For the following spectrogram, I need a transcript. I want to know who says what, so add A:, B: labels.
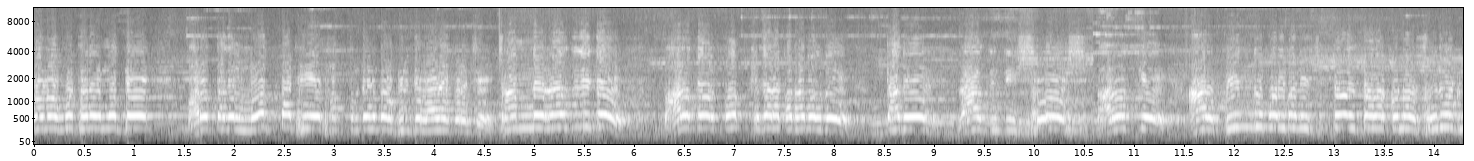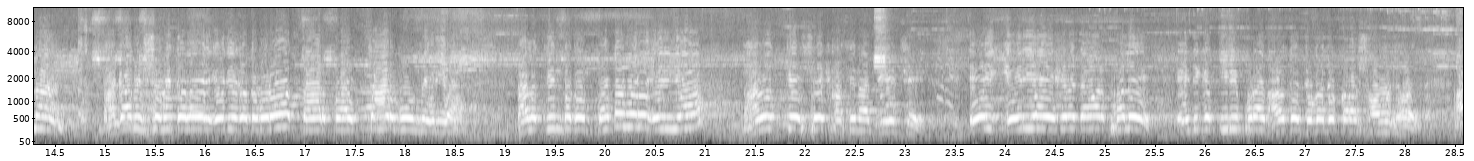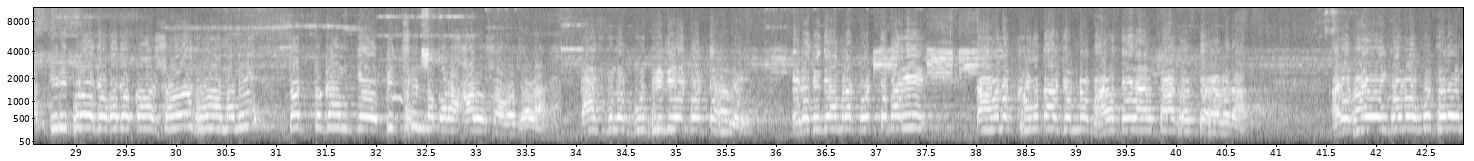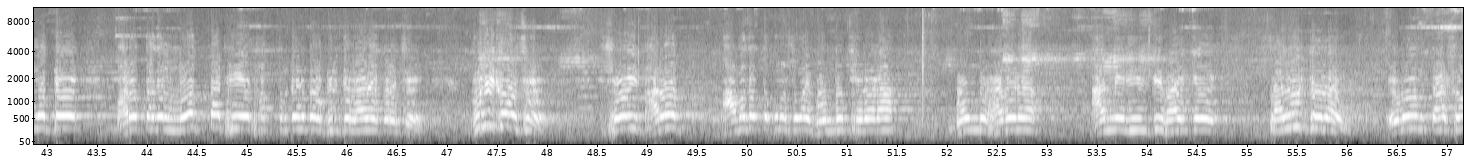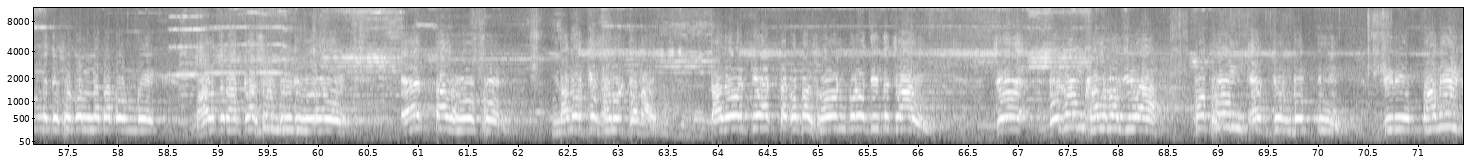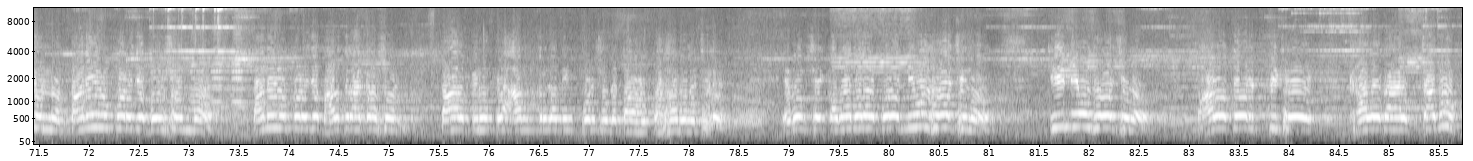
A: গণ অভ্যুত্থানের মধ্যে ভারত তাদের লোক পাঠিয়ে ছাত্র জনতার বিরুদ্ধে লড়াই করেছে। সামনের রাজনীতিতে ভারতের পক্ষে যারা কথা বলবে, তাদের রাজনীতি শেষ। ভারতকে আর বিন্দু পরিমাণ স্পেস দেওয়ার কোনো সুযোগ নাই। ঢাকা বিশ্ববিদ্যালয়ের এরিয়া যত বড়, তার প্রায় চার গুণ এরিয়া তাহলে চিন্তা করুন কত বড় এরিয়া ভারতকে শেখ হাসিনা দিয়েছে। এই এরিয়া এখানে যাওয়ার ফলে এইদিকে ত্রিপুরায় ভারতের যোগাযোগ করা সহজ হয়। আর ত্রিপুরায় যোগাযোগ করা সহজ হওয়া মানে চট্টগ্রামকে বিচ্ছিন্ন করা আরও সহজ হওয়া কাজগুলো বুদ্ধি দিয়ে করতে হবে। এটা যদি আমরা করতে পারি, তাহলে ক্ষমতার জন্য ভারতের আর পা ধরতে হবে না। আরে ভাই, এই গণ মধ্যে ভারত তাদের লোক পাঠিয়ে ছাত্র জনতার বিরুদ্ধে লড়াই করেছে, গুলি করেছে। সেই ভারত, আমাদের তো কোনো সময় বন্ধু ছিল না, বন্ধু হবে না। আমি রিজভি ভাইকে স্যালুট জানাই এবং তার সঙ্গে যে সকল নেতাকর্মী ভারতের আগ্রাসন বিরোধী লড়াইয়ে এক তাল হয়েছেন, তাদেরকে স্যালুট জানাই। তাদেরকে একটা কথা স্মরণ করে দিতে চাই যে বেগম খালেদা জিয়া প্রথম একজন ব্যক্তি যিনি পানির জন্য, পানির উপরে যে বৈষম্য, পানির উপরে যে ভারতের আগ্রাসন, তার বিরুদ্ধে আন্তর্জাতিক পরিষদে তার কথা বলেছিলেন। এবং সেই কথা বলার পরে নিউজ হয়েছিল। কি নিউজ হয়েছিল? ভারতের পিঠে খালেদার চাবুক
